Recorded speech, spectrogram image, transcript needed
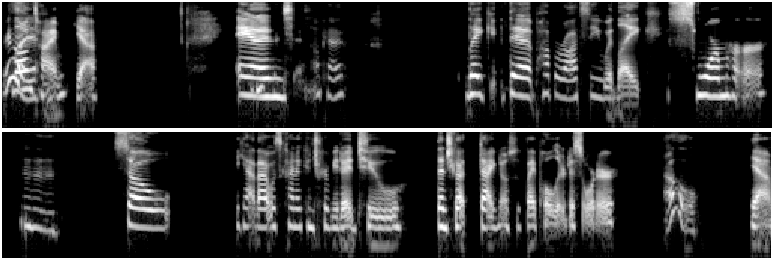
Really? long time yeah and Okay. like the paparazzi would like swarm her hmm so yeah that was kind of contributed to then she got diagnosed with bipolar disorder Oh. yeah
